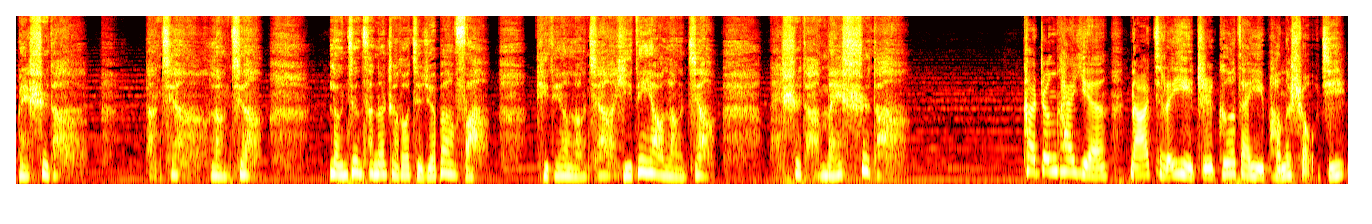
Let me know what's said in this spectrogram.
没事的，冷静，冷静，冷静才能找到解决办法。一定要冷静，一定要冷静。没事的，没事的。他睁开眼，拿起了一直搁在一旁的手机，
